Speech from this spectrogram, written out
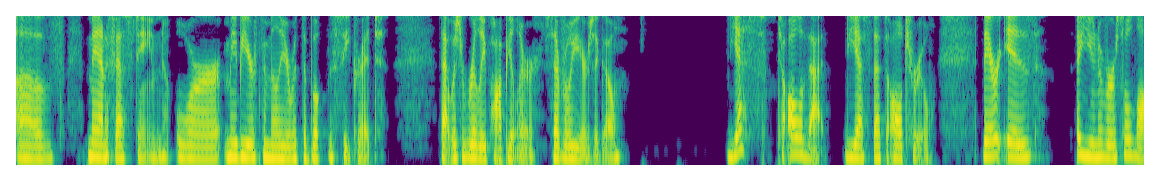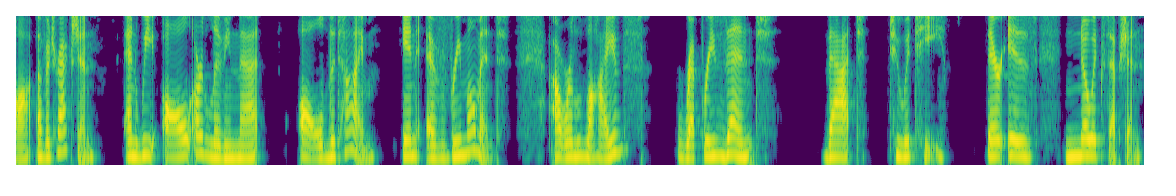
of manifesting, or maybe you're familiar with the book The Secret. That was really popular several years ago. Yes, to all of that. Yes, that's all true. There is a universal law of attraction, and we all are living that all the time in every moment. Our lives represent that to a T. There is no exception.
